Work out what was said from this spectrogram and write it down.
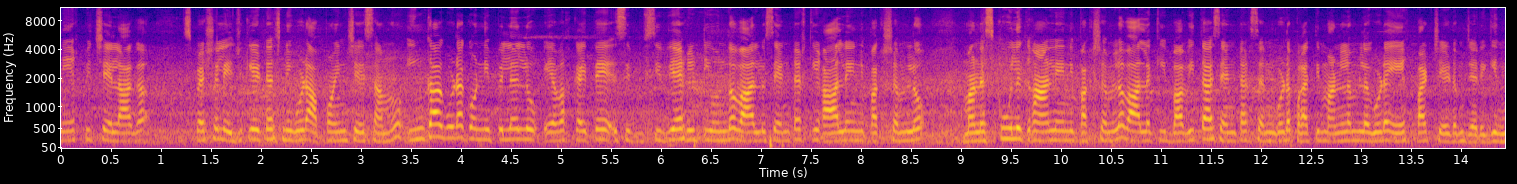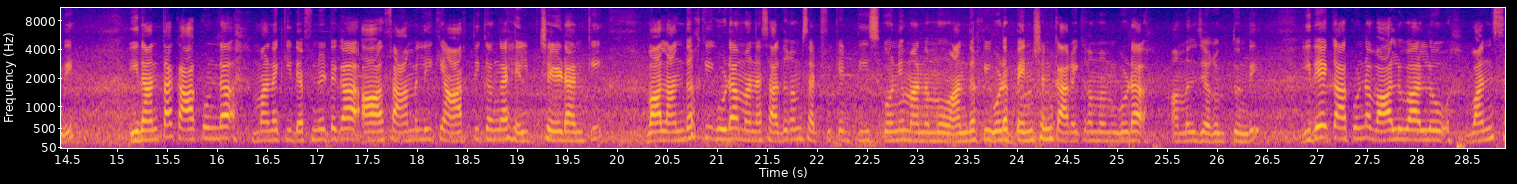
నేర్పించేలాగా స్పెషల్ ఎడ్యుకేటర్స్ని కూడా అపాయింట్ చేశాము. ఇంకా కూడా కొన్ని పిల్లలు ఎవరికైతే సివియరిటీ ఉందో వాళ్ళు సెంటర్కి రాలేని పక్షంలో మన స్కూల్కి రాలేని పక్షంలో వాళ్ళకి భవిత సెంటర్స్ అని కూడా ప్రతి మండలంలో కూడా ఏర్పాటు చేయడం జరిగింది. ఇదంతా కాకుండా మనకి డెఫినెట్గా ఆ ఫ్యామిలీకి ఆర్థికంగా హెల్ప్ చేయడానికి వాళ్ళందరికీ కూడా మన సదరం సర్టిఫికేట్ తీసుకొని మనము అందరికీ కూడా పెన్షన్ కార్యక్రమం కూడా అమలు జరుగుతుంది. ఇదే కాకుండా వాళ్ళు వాళ్ళు వన్స్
